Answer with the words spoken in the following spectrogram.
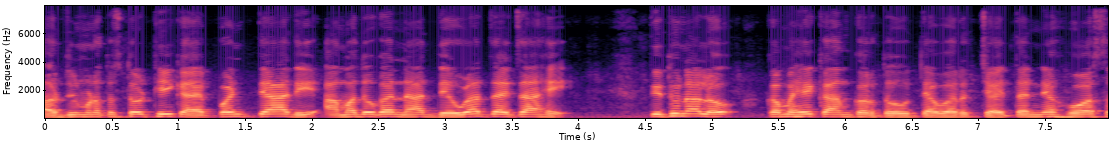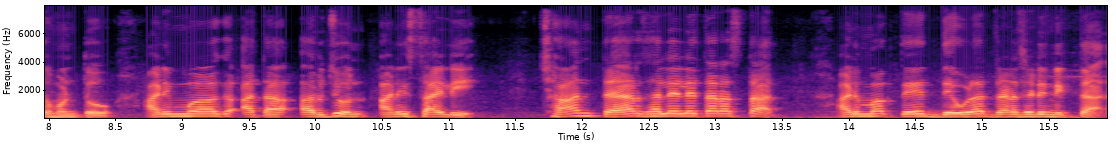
अर्जुन म्हणत असतो ठीक आहे पण त्याआधी आम्हा दोघांना देवळात जायचं आहे. तिथून आलो का मग हे काम करतो त्यावर चैतन्य हो असं म्हणतो. आणि मग आता अर्जुन आणि सायली छान तयार झालेले तर असतात आणि मग ते देवळात जाण्यासाठी निघतात.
